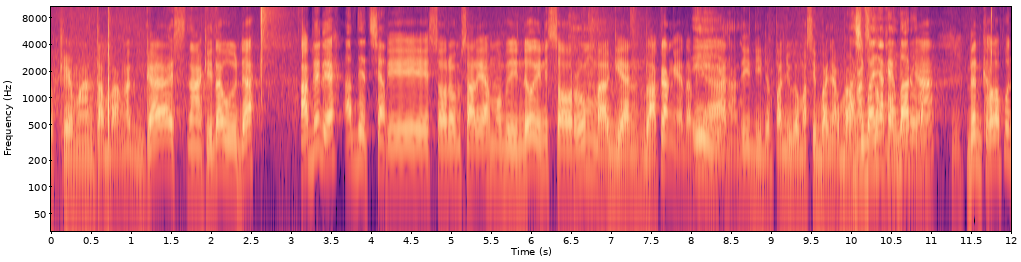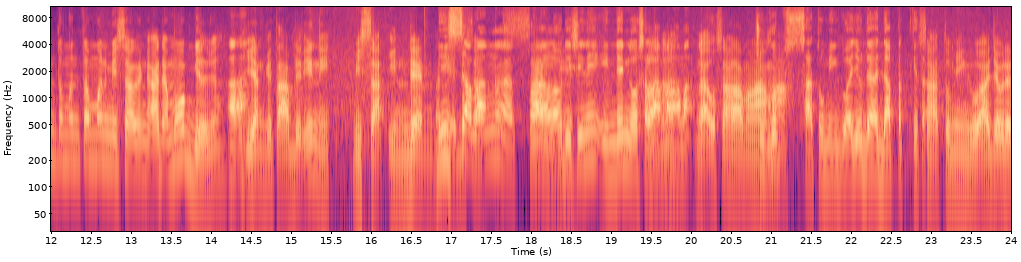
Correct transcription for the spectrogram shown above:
Oke, mantap banget, guys. Nah, kita udah update ya Update siap. di showroom Syariah Mobil Indo. Ini showroom bagian belakang ya, tapi ya Iya. nanti di depan juga masih banyak banget. Masih banyak yang baru, mobilnya. Dan kalaupun teman-teman misalnya nggak ada mobil Ah, ah. yang kita update ini, bisa inden. tadi ya, Bisa, banget. Kalau di sini inden nggak usah Ah, lama-lama. Nggak usah lama-lama. Cukup satu minggu aja udah dapet kita. Satu minggu aja udah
